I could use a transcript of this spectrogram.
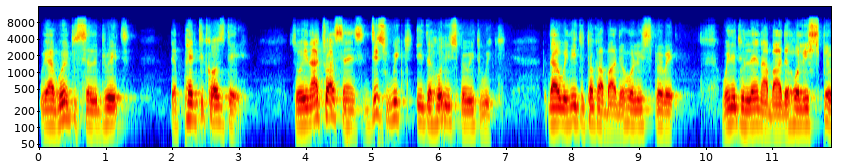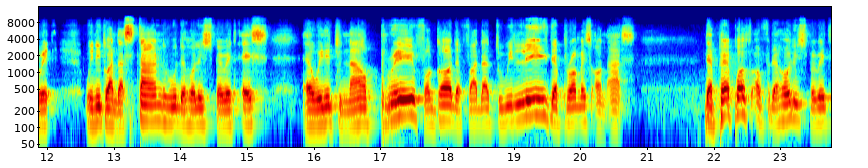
we are going to celebrate the Pentecost Day. So, in actual sense, this week is the Holy Spirit week that we need to talk about the Holy Spirit we need to learn about the Holy Spirit. We need to understand who the Holy Spirit is. And we need to now pray for God the Father to release the promise on us. The purpose of the Holy Spirit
